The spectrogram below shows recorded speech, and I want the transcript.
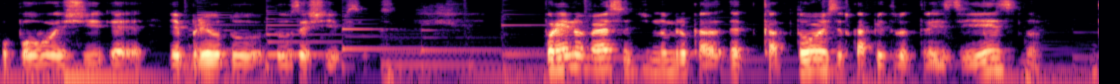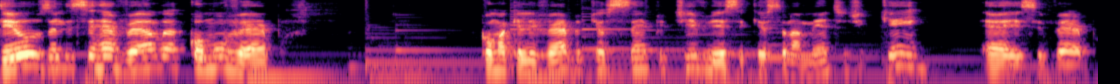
o povo é, hebreu do, dos egípcios? Porém, no verso de número 14 é, do capítulo 3 de Êxodo, Deus ele se revela como um verbo. Como aquele verbo que eu sempre tive esse questionamento de quem é esse verbo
